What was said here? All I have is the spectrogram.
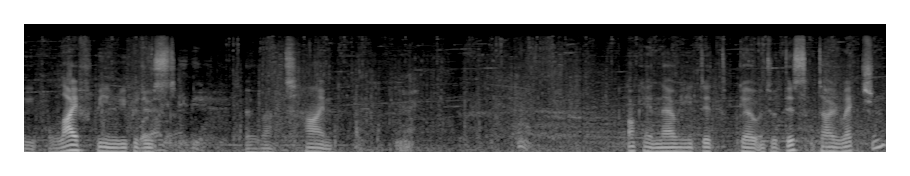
real life, being reproduced over time. Okay, now he did go into this direction,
